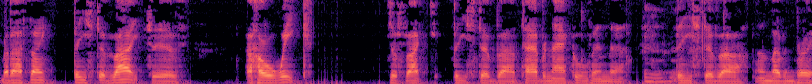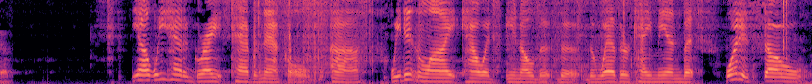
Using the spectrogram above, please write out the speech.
But I think Feast of Lights is a whole week, just like Feast of uh, Tabernacles and the Mm-hmm. Feast of uh, Unleavened Bread. Yeah, we had a great tabernacle. Uh, we didn't like how it, you know, the, the, the weather came in, but what is so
